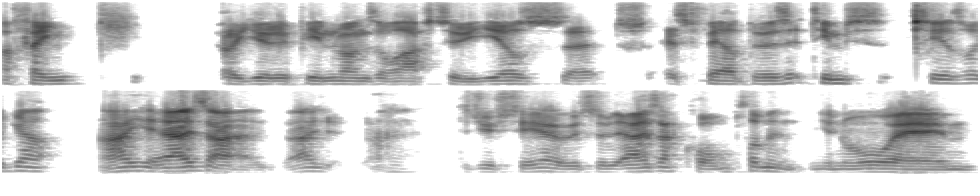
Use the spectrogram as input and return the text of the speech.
I think our European runs the last two years, it's, fair to it teams us like that. I as a I, did you say it was as a compliment? You know, um,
